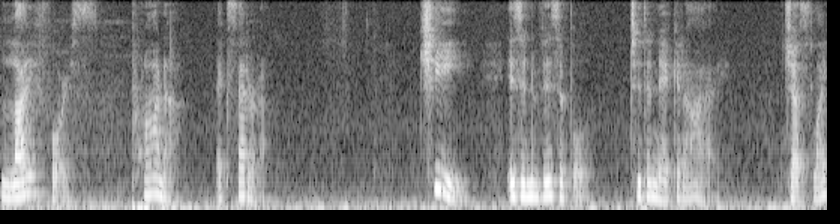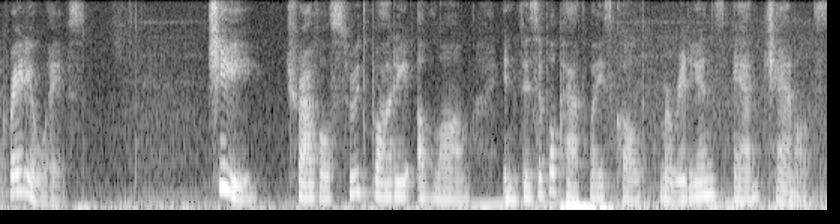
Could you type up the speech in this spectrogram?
life force, prana, etc. Qi is invisible to the naked eye, just like radio waves. Qi travels through the body along invisible pathways called meridians and channels.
